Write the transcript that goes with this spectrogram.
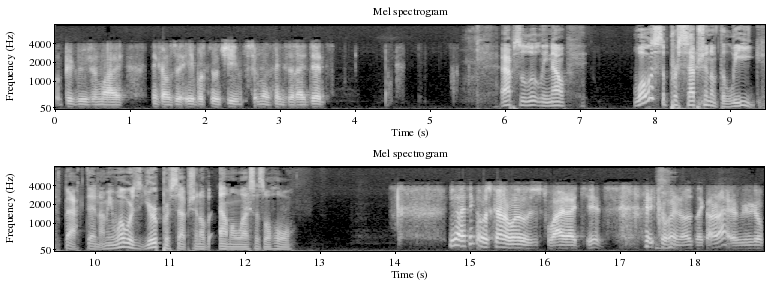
a big reason why I think I was able to achieve some of the things that I did. Absolutely. Now, what was the perception of the league back then? I mean, what was your perception of MLS as a whole? You know, I think I was kind of one of those just wide-eyed kids going. I was like, all right, we're gonna go,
